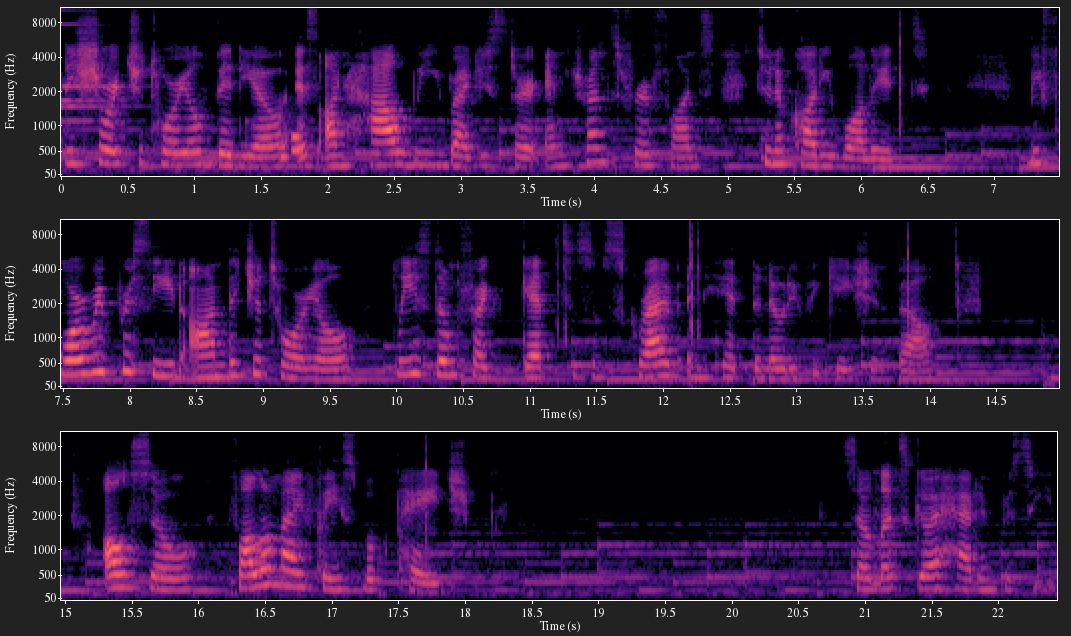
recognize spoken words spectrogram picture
This short tutorial video is on how we register and transfer funds to Noqodi wallet. Before we proceed on the tutorial, please don't forget to subscribe and hit the notification bell. Also, follow my Facebook page. So let's go ahead and proceed.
